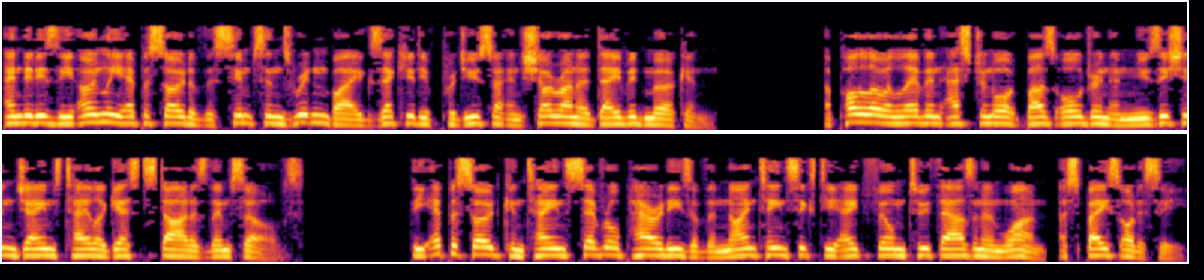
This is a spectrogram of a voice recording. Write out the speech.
and it is the only episode of The Simpsons written by executive producer and showrunner David Mirkin. Apollo 11 astronaut Buzz Aldrin and musician James Taylor guest starred as themselves. The episode contains several parodies of the 1968 film 2001, A Space Odyssey.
